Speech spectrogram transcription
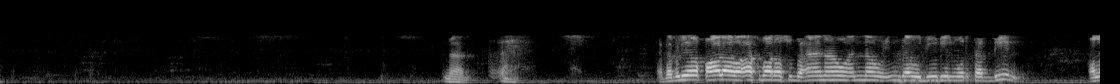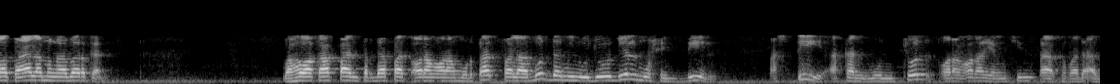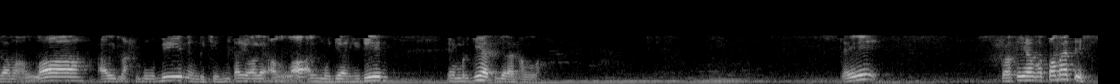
Nah, kata beliau qala wa akhbara subhanahu annahu inda wujudil murtaddin. Allah taala mengabarkan bahwa kapan terdapat orang-orang murtad fala budda min wujudil muhibbin pasti akan muncul orang-orang yang cinta kepada agama Allah al-mahbubin yang dicintai oleh Allah al-mujahidin yang berjihad di jalan Allah. Nah ini suatu yang otomatis.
